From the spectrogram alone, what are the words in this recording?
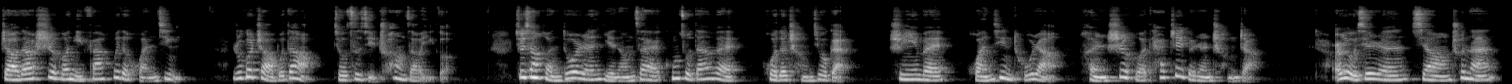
找到适合你发挥的环境。如果找不到，就自己创造一个。就像很多人也能在工作单位获得成就感，是因为环境土壤很适合他这个人成长。而有些人像春楠，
